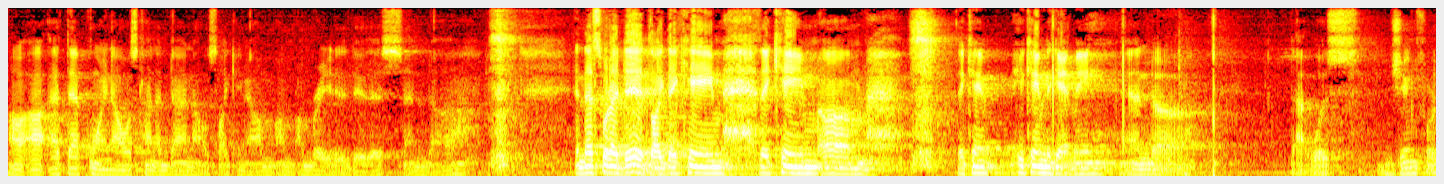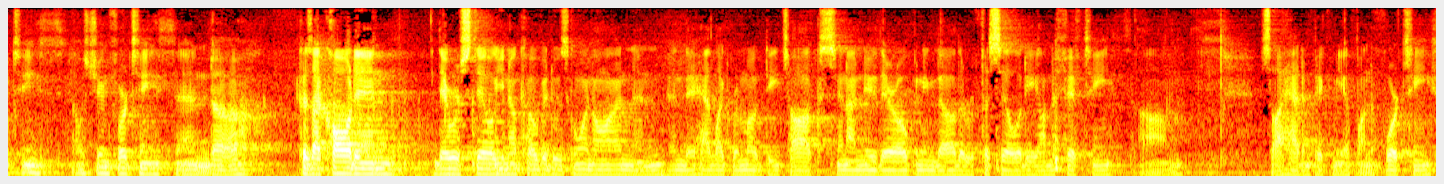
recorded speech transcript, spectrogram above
I, I, at that point I was kind of done. I was like you know I'm, I'm, I'm ready to do this. And uh, and that's what I did. Like they came, they came, um, they came. He came to get me, and uh, that was June 14th. That was June 14th, and because uh, I called in, they were still, you know, COVID was going on, and, and they had like remote detox, and I knew they were opening the other facility on the 15th. Um, so I had him pick me up on the 14th,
